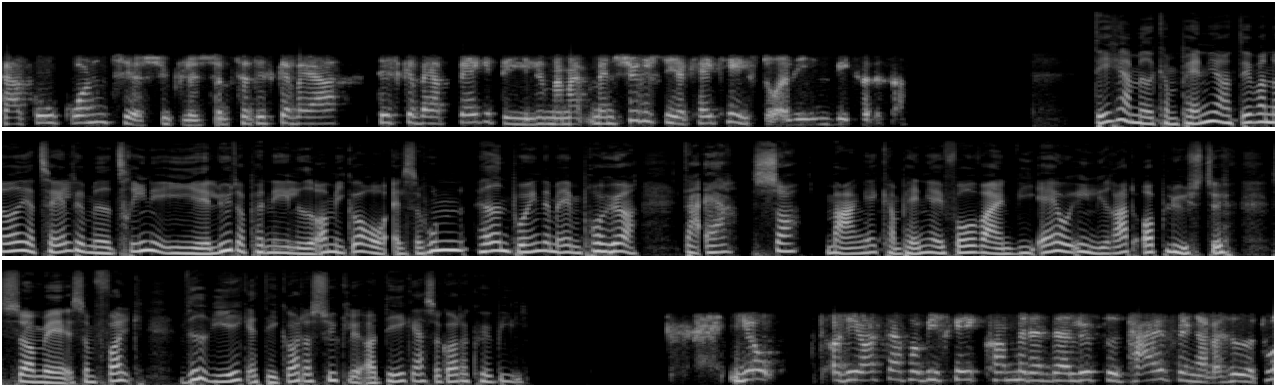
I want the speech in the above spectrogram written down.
der er gode grunde til at cykle. Så, så det, skal være, det skal være begge dele. Men, man, men cykelstier kan ikke helt stå alene, viser det sig. Det her med kampagner, det var noget, jeg talte med Trine i øh, lytterpanelet om i går. Altså hun havde en pointe med, men prøv at høre, der er så mange kampagner i forvejen. Vi er jo egentlig ret oplyste som, øh, som folk. Ved vi ikke, at det er godt at cykle, og det ikke er så godt at køre bil? Jo, og det er også derfor, vi skal ikke komme med den der løftede pegefinger, der hedder, du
